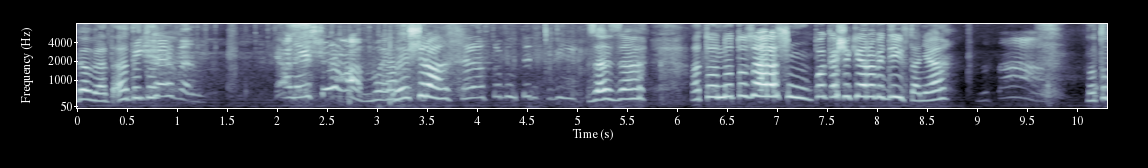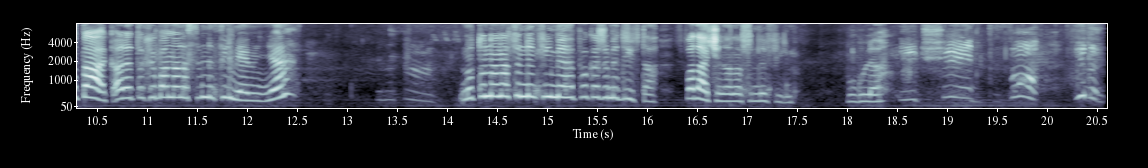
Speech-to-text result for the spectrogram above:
Dobra, a to, to. Ale jeszcze raz, bo ja... no jeszcze raz. Teraz to był ten trik. Za, za, a to no to zaraz mi pokaż jak ja robię drifta, nie? No tak, No to tak, ale to chyba na następnym filmie, nie? no tak. No to na następnym filmie pokażemy drifta. Wpadajcie na następny film. W ogóle. I trzy, dwa, jeden.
